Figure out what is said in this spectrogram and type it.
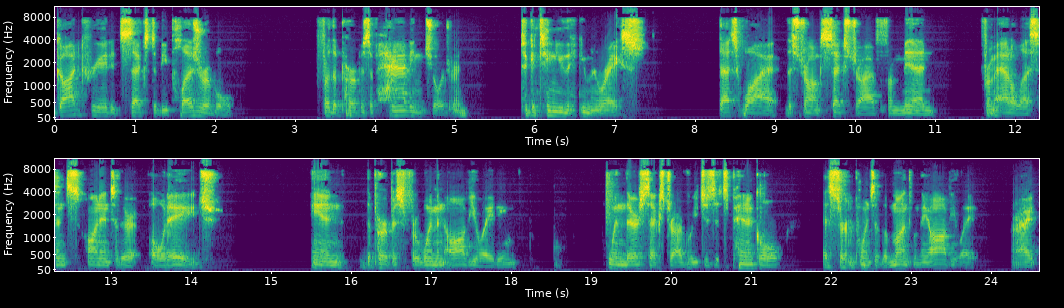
God created sex to be pleasurable for the purpose of having children to continue the human race. That's why the strong sex drive from men from adolescence on into their old age and the purpose for women ovulating when their sex drive reaches its pinnacle at certain points of the month when they ovulate, right?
